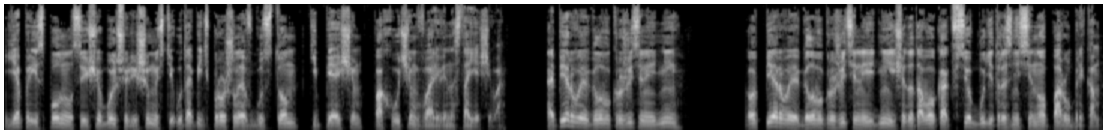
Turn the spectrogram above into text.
я преисполнился еще больше решимости утопить прошлое в густом, кипящем, пахучем вареве настоящего. А первые головокружительные дни... О, первые головокружительные дни еще до того, как все будет разнесено по рубрикам.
